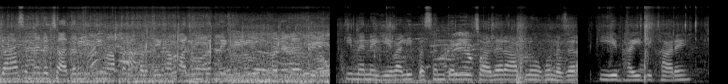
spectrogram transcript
यहाँ से मैंने चादर ली थी, वहाँ पर पर्दे का मालूम करने के लिए। मैंने ना कि मैंने ये वाली पसंद करी है चादर, आप लोगों को नज़र कि ये भाई दिखा रहे हैं।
